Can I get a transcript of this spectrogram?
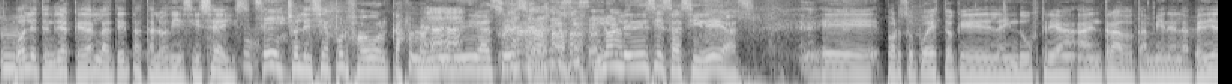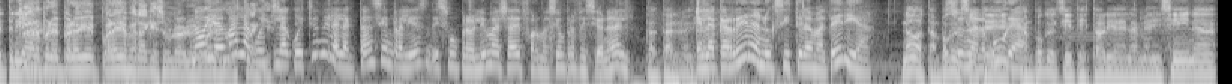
vos le tendrías que dar la teta hasta los 16. Mm. Sí. Yo le decía, por favor, Carlos, no le digas eso. 16, no le des esas ideas. Eh, por supuesto que la industria ha entrado también en la pediatría. Claro, pero, pero que por ahí es verdad que es uno de los no, y además más la, cu- la cuestión de la lactancia en realidad es- es un problema ya de formación profesional. Totalmente. En la carrera no existe la materia. No, tampoco es una existe, locura. tampoco existe historia de la medicina,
